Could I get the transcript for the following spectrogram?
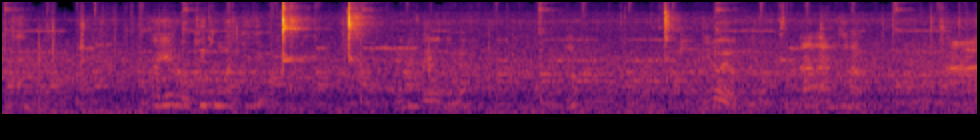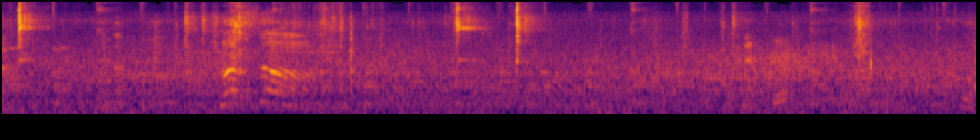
나 야, 얘를 어떻게 통과시키지? 되는데요 그러면? 응? 밀어요 밀어 난안 지나 아 됐다 좋았어 네. 네. 우와.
